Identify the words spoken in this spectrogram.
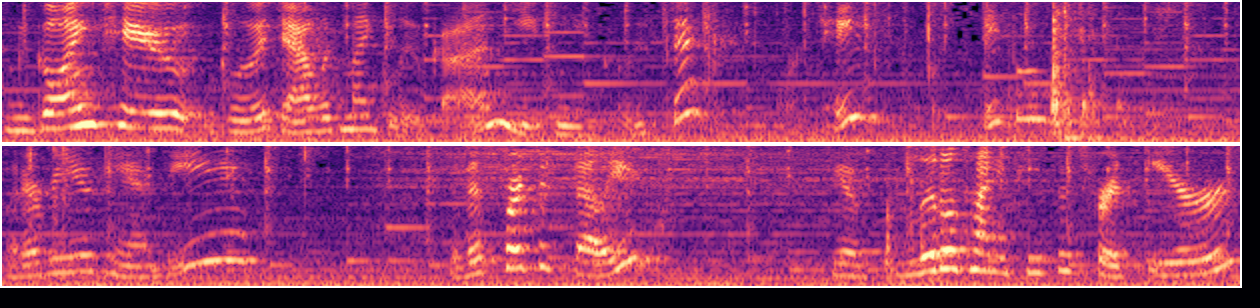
I'm going to glue it down with my glue gun. You can use glue stick or tape or staple, whatever you handy. So this part's its belly. You have little tiny pieces for its ears.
